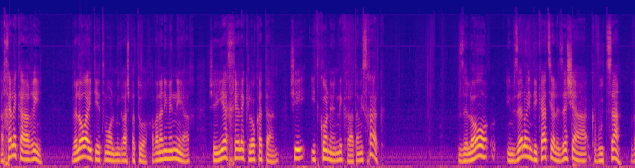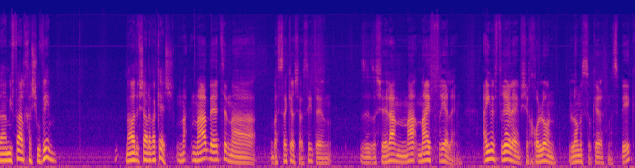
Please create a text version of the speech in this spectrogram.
החלק הארי, ולא ראיתי אתמול מגרש פתוח, אבל אני מניח שיהיה חלק לא קטן שיתכונן לקראת המשחק. זה לא, אם זה לא אינדיקציה לזה שהקבוצה והמפעל חשובים, מה עוד אפשר לבקש? מה, מה בעצם ה... בסקר שעשיתם, זו, זו שאלה מה, מה הפריע להם. האם הפריע להם שחולון לא מסוכרת מספיק,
